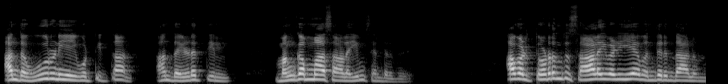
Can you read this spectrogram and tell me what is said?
அந்த ஊருணியை ஒட்டித்தான் அந்த இடத்தில் மங்கம்மா சாலையும் சென்றது. அவள் தொடர்ந்து சாலை வழியே வந்திருந்தாலும்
